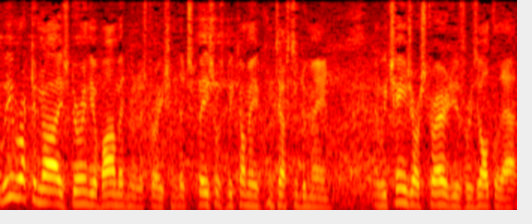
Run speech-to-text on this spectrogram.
We recognized during the Obama administration that space was becoming a contested domain, and we changed our strategy as a result of that.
